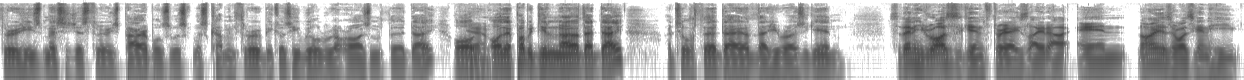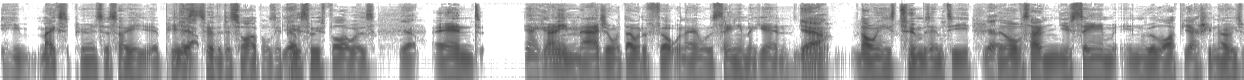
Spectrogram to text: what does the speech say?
through his messages, through his parables, was was coming through because he will rise on the third day, or Yeah. or they probably didn't know that day until the third day that he rose again. So then he rises again three days later, and not only does he rise again, he he makes appearances. So he appears Yep. to the disciples, he Yep. appears to his followers, Yep. and you, know, you can only imagine what they would have felt when they would have seen him again. Yeah. Know, knowing his tomb was empty, Yeah. and all of a sudden you've seen him in real life. You actually know he's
